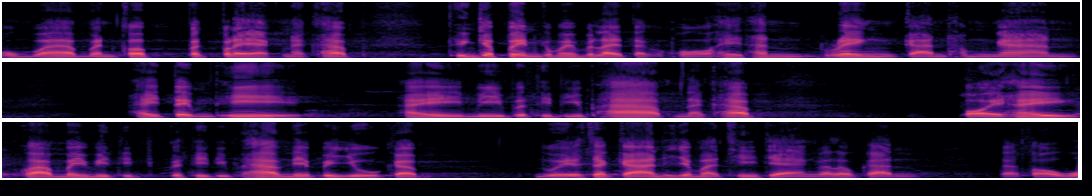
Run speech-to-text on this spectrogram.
ผมว่ามันก็แปลกๆนะครับ ถึงจะเป็นก็ไม่เป็นไรแต่ขอให้ท่านเร่งการทำงาน ให้เต็มที่ให้มีประสิทธิภาพนะครับ ปล่อยให้ความไม่มีประสิทธิภาพนี้ไปอยู่กับหน่วยราชการที่จะมาชี้แจงก็แล้วกัน แต่สว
